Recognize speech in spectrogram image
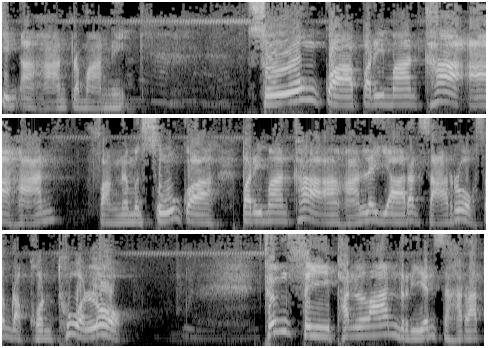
กินอาหารประมาณนี้ สูงกว่าปริมาณค่าอาหารฝั่งนั้นมันสูงกว่าปริมาณค่าอาหารและยารักษาโรคสำหรับคนทั่วโลก ถึงสี่พันล้านเหรียญสหรัฐ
